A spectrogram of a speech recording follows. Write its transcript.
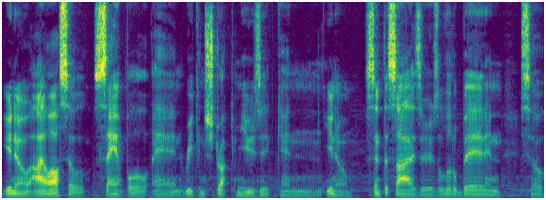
You know, I also sample and reconstruct music and, you know, synthesizers a little bit. And so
